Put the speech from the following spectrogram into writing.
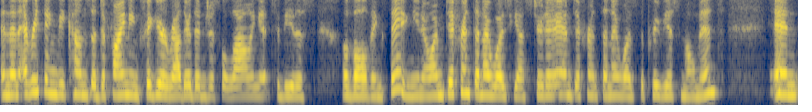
And then everything becomes a defining figure rather than just allowing it to be this evolving thing you know? I'm different than i was yesterday i'm different than i was the previous moment and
